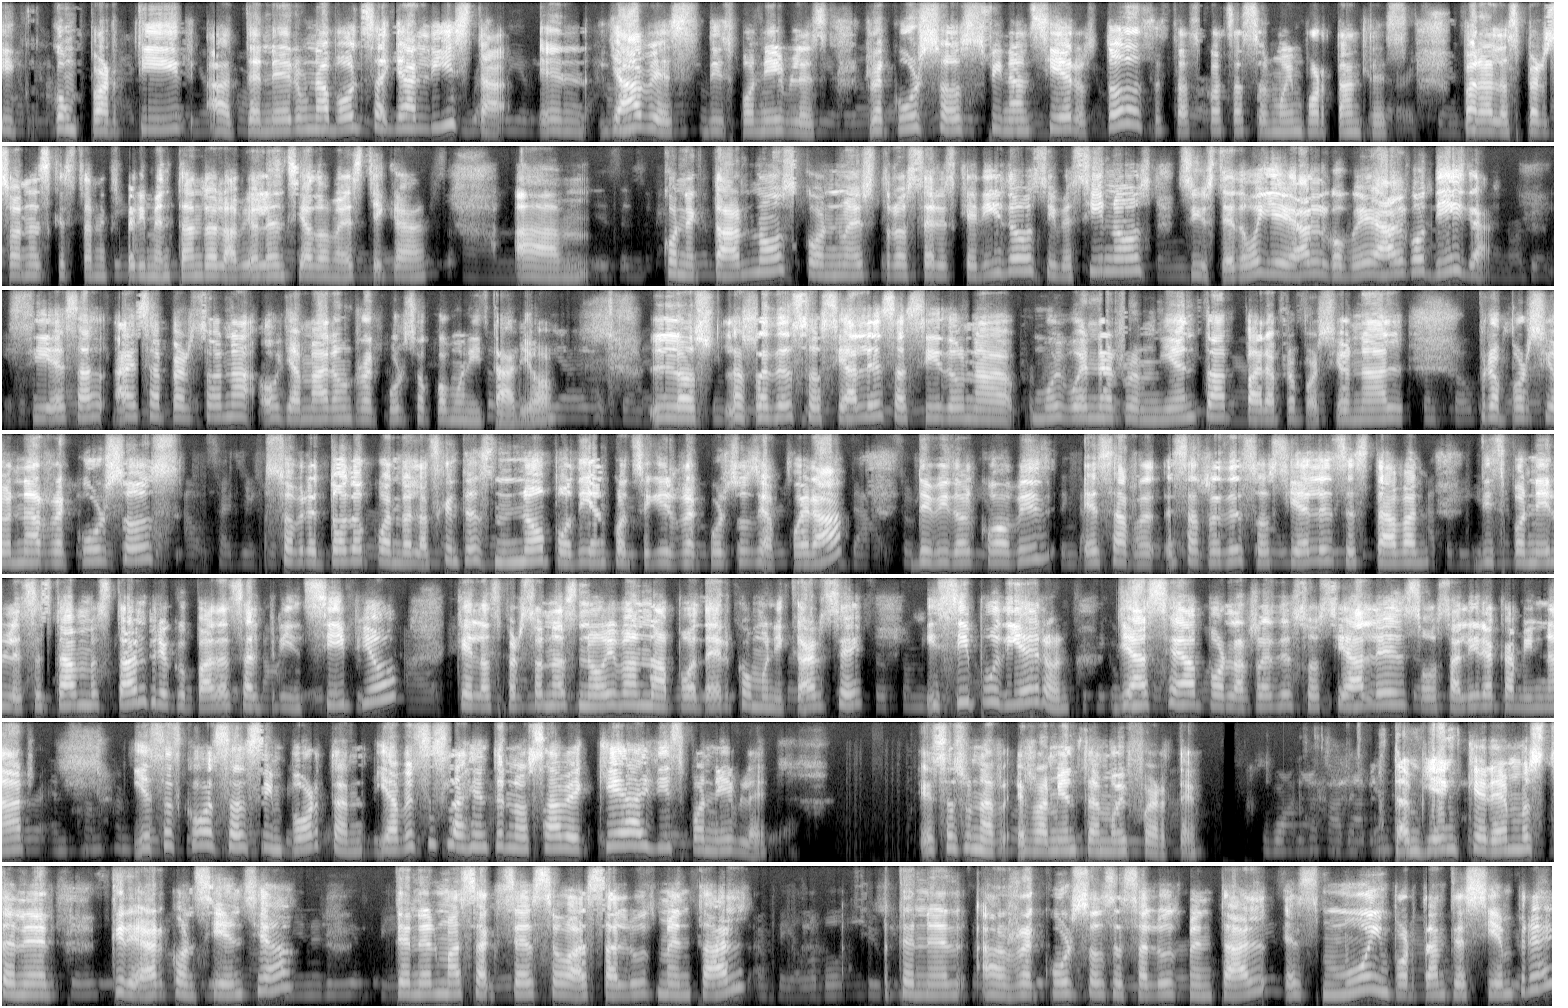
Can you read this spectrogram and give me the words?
y compartir, a tener una bolsa ya lista en llaves disponibles, recursos financieros. Todas estas cosas son muy importantes para las personas que están experimentando la violencia doméstica. conectarnos con nuestros seres queridos y vecinos. Si usted oye algo, ve algo, diga si es a, esa persona o llamar a un recurso comunitario. Los, las redes sociales ha sido una muy buena herramienta para proporcionar, proporcionar recursos sobre todo cuando las gentes no podían conseguir recursos de afuera debido al COVID, esas redes sociales estaban disponibles. Estábamos tan preocupadas al principio que las personas no iban a poder comunicarse y sí pudieron, ya sea por las redes sociales o salir a caminar. Y esas cosas importan y a veces la gente no sabe qué hay disponible. Esa es una herramienta muy fuerte. También queremos tener, crear conciencia, tener más acceso a salud mental, tener recursos de salud mental es muy importante siempre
